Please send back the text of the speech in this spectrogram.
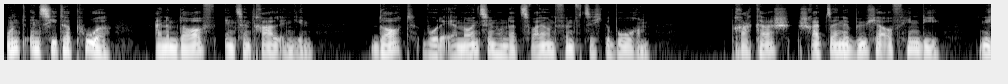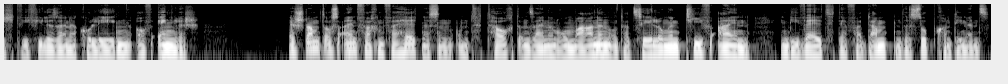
und in Sitapur, einem Dorf in Zentralindien. Dort wurde er 1952 geboren. Prakash schreibt seine Bücher auf Hindi, nicht wie viele seiner Kollegen auf Englisch. Er stammt aus einfachen Verhältnissen und taucht in seinen Romanen und Erzählungen tief ein in die Welt der Verdammten des Subkontinents.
